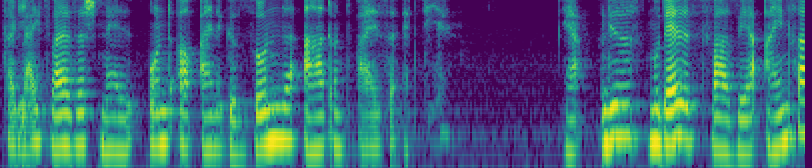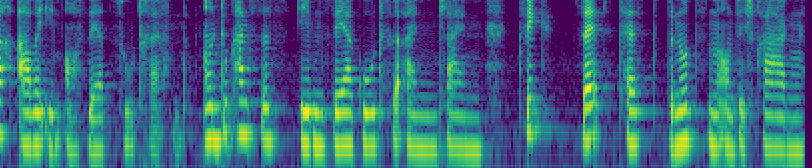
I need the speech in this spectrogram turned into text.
vergleichsweise schnell und auf eine gesunde Art und Weise erzielen. Ja, und dieses Modell ist zwar sehr einfach, aber eben auch sehr zutreffend. Und du kannst es eben sehr gut für einen kleinen Quick-Selbsttest benutzen und dich fragen,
